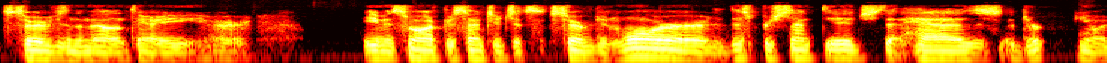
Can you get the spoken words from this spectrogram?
serves in the military, or even smaller percentage that's served in war, or this percentage that has a you know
